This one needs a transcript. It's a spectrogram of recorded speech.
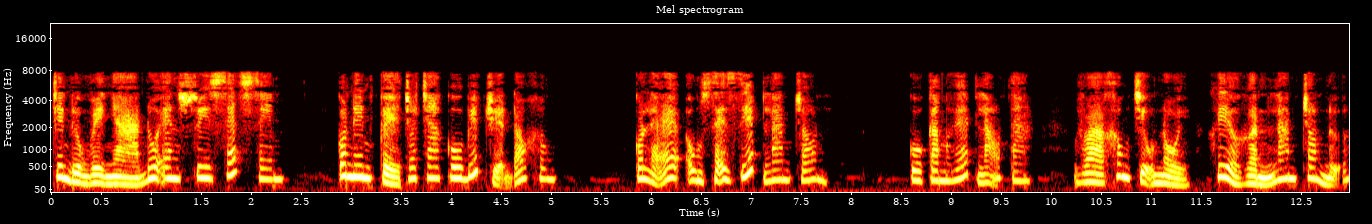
Trên đường về nhà, Noel suy xét xem có nên kể cho cha cô biết chuyện đó không. Có lẽ ông sẽ giết Lan Tròn. Cô căm ghét lão ta và không chịu nổi khi ở gần Lan Tròn nữa.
